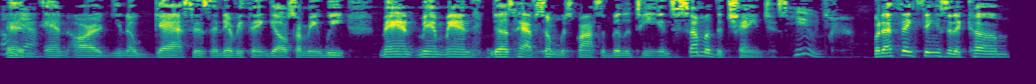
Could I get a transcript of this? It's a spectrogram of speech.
Oh and, yeah. and our, you know, gases and everything else. I mean, we, man, man, man does have some responsibility in some of the changes, Huge. but I think things that have come,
